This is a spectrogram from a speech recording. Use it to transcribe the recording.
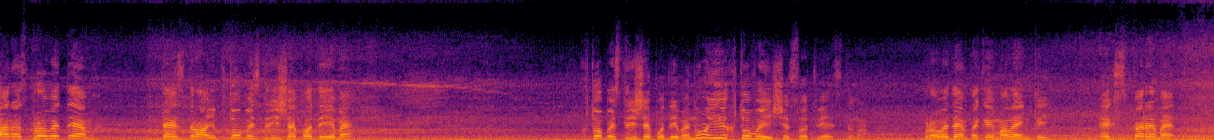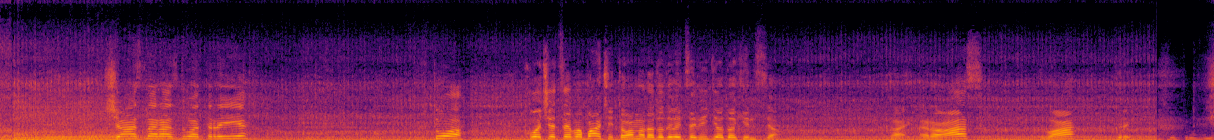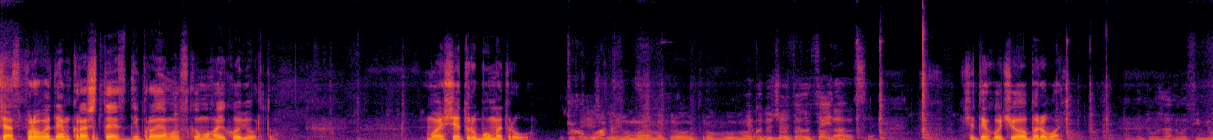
Зараз проведемо тест-драйв. Хто швидше подиме. Хто швидше подиме. Ну і хто вище, соответственно. Проведемо такий маленький експеримент. Час на раз, два, три. Хто хоче це побачити, то вам треба додивитися відео до кінця. Давай. Раз, два, три. Зараз проведемо краш-тест Дніпроємовському гайковерту. Може ще трубу метрову? Я ж кажу, маю метрову трубу. Яку ти чай? Оцей, Да, так? оце. Чи ти хочеш його обірвати? Довжана 8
